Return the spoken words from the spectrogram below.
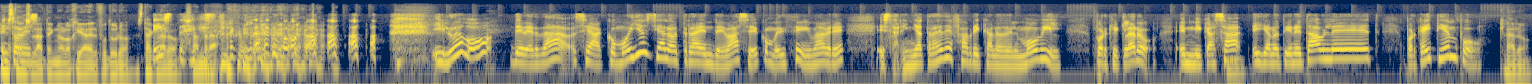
Esta es la tecnología del futuro, está claro, Sandra. está claro. y luego, de verdad, o sea, como ellos ya lo traen de base, como dice mi madre, esta niña trae de fábrica lo del móvil. Porque claro, en mi casa ella no tiene tablet, porque hay tiempo. Claro.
